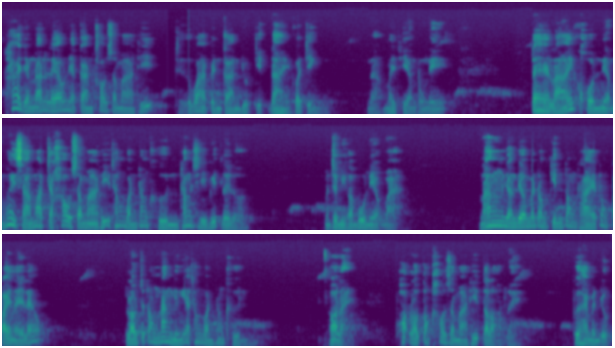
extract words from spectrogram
ถ้าอย่างนั้นแล้วเนี่ยการเข้าสมาธิถือว่าเป็นการหยุดจิตได้ก็จริงนะไม่เถียงตรงนี้ แต่หลายคนเนี่ยไม่สามารถจะเข้าสมาธิทั้งวันทั้งคืนทั้งชีวิตเลยเหรอ มันจะมีคำพูดนี้ออกมา นั่งอย่างเดียวไม่ต้องกินต้องถ่ายต้องไปไหนแล้ว เราจะต้องนั่งอย่างเงี้ยทั้งวันทั้งคืน เพราะอะไร เพราะเราต้องเข้าสมาธิตลอดเลย เพื่อให้มันหยุด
